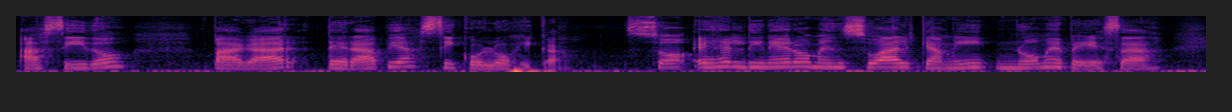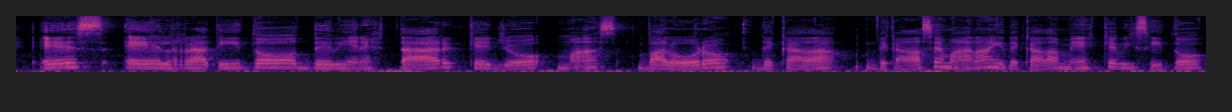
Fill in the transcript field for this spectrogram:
ha sido pagar terapia psicológica es el dinero mensual que a mí no me pesa. Es el ratito de bienestar que yo más valoro de cada, de cada semana y de cada mes que visito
